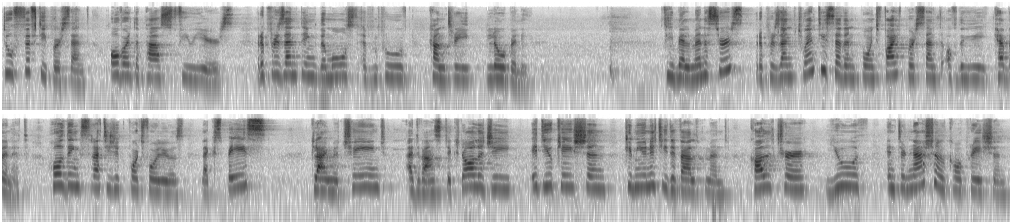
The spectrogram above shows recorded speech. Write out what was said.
to 50% over the past few years, representing the most improved country globally. Female ministers represent 27.5% of the cabinet, holding strategic portfolios like space, climate change, advanced technology, education, community development, culture, youth, international cooperation,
